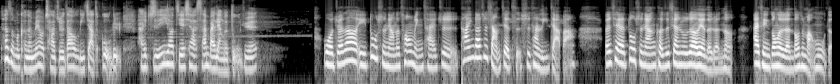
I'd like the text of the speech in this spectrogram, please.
她怎么可能没有察觉到李甲的顾虑，还执意要接下三百两的赌约？我觉得以杜十娘的聪明才智，她应该是想借此试探李甲吧。而且杜十娘可是陷入热恋的人呢，爱情中的人都是盲目的。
